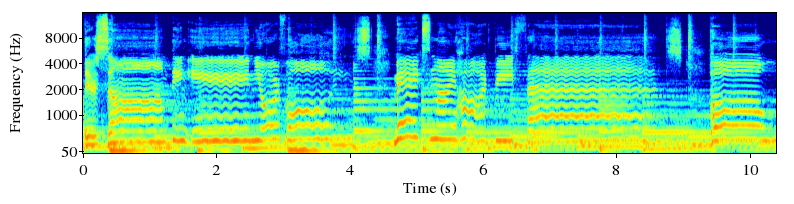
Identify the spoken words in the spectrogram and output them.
There's something in your voice makes my heart beat fast. Hope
